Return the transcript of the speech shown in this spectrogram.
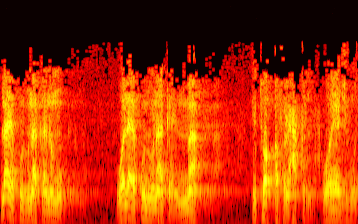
لا يكون هناك نمو ولا يكون هناك إنماء. يتوقف العقل ويجمد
